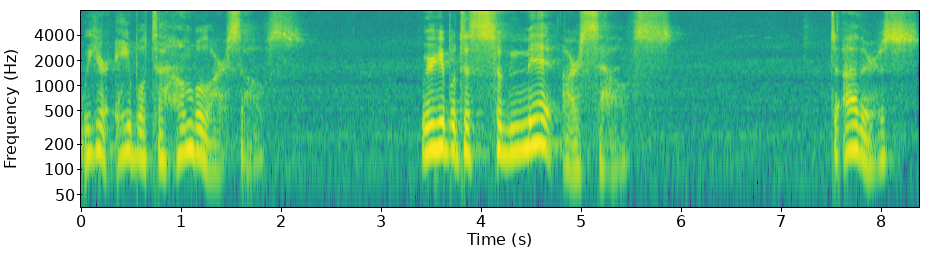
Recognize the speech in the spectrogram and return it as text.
we are able to humble ourselves. We're able to submit ourselves to others.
